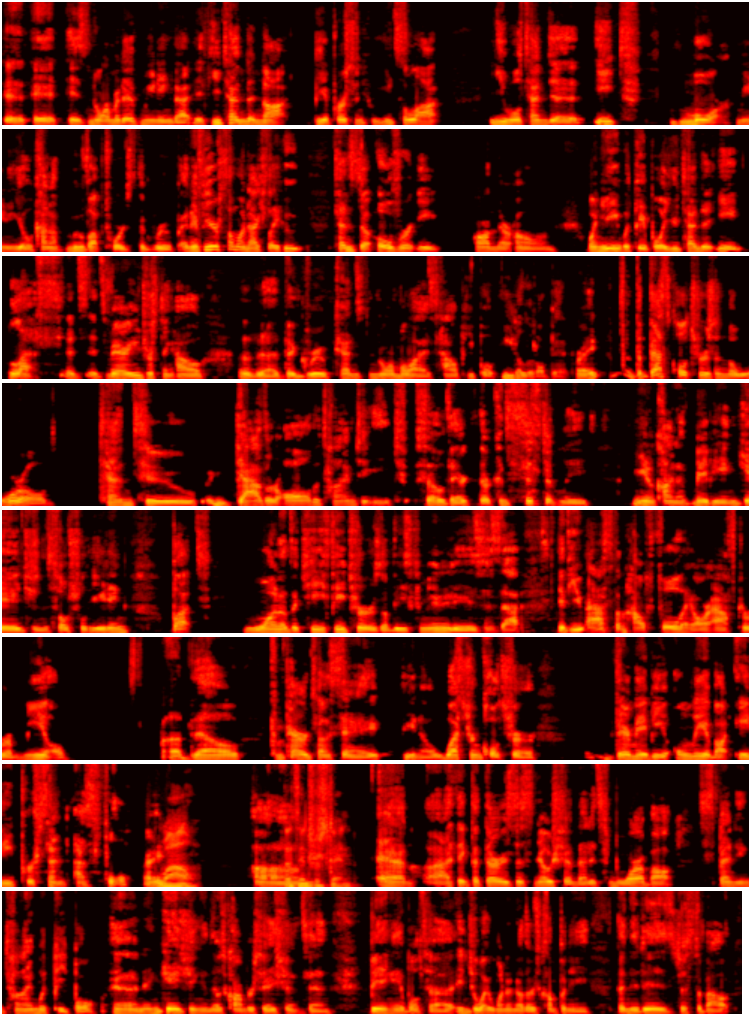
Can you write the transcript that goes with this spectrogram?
it, it is normative, meaning that if you tend to not be a person who eats a lot, you will tend to eat more, meaning you'll kind of move up towards the group. And if you're someone actually who tends to overeat on their own, when you eat with people, you tend to eat less. It's it's very interesting how the the group tends to normalize how people eat a little bit, right? The best cultures in the world tend to gather all the time to eat. So they're they're consistently, you know, kind of maybe engaged in social eating. But one of the key features of these communities is that if you ask them how full they are after a meal, uh, they'll compared to say, you know, Western culture, there may be only about 80% as full, right? Wow. Um, That's interesting. And I think that there is this notion that it's more about spending time with people and engaging in those conversations and being able to enjoy one another's company than it is just about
